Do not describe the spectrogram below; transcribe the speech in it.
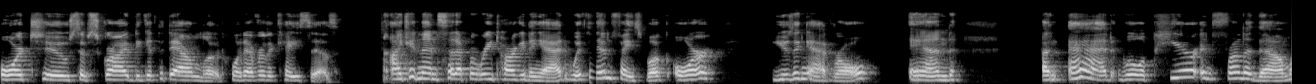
or to subscribe to get the download, whatever the case is. I can then set up a retargeting ad within Facebook or using AdRoll, and an ad will appear in front of them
